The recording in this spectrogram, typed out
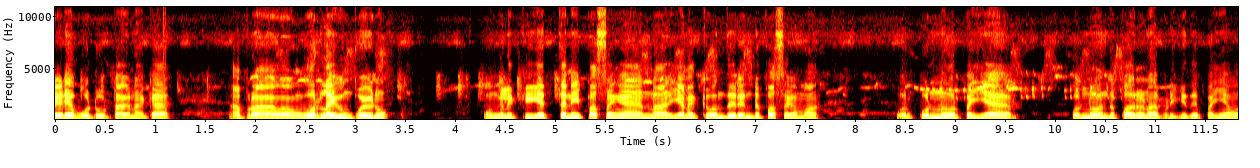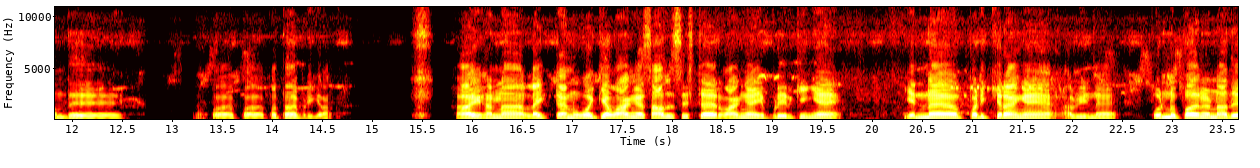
ரேடியோ போட்டு விட்டாங்கனாக்கா அப்புறம் ஒரு லைவும் போயிடும். உங்களுக்கு எத்தனை பசங்க நான் எனக்கு வந்து ரெண்டு பசங்கம்மா. ஒரு பொண்ணு ஒரு பையன். பொண்ணு வந்து பதினொன்றாவது படிக்குது. பையன் வந்து இப்போ இப்போ பத்தாவது படிக்கிறான். ஹாய் ஹண்ணா லைக் டன் ஓகே வாங்க சாது சிஸ்டர் வாங்க எப்படி இருக்கீங்க? என்ன படிக்கிறாங்க? அப்படின்னு. பொண்ணு பதினொன்றாவது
